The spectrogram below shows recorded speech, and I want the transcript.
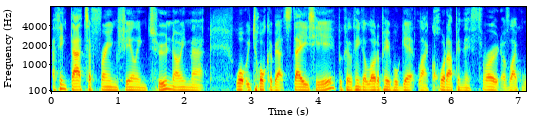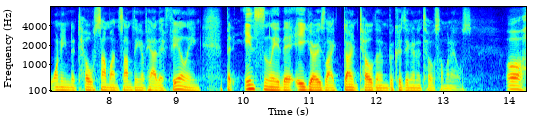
I think that's a freeing feeling too, knowing that what we talk about stays here. Because I think a lot of people get like caught up in their throat of like wanting to tell someone something of how they're feeling, but instantly their ego is like, don't tell them because they're going to tell someone else. Oh,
